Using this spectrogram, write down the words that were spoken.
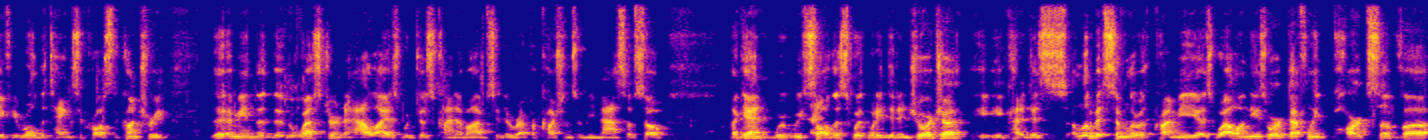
if he rolled the tanks across the country, I mean, the, the the Western allies would just kind of obviously the repercussions would be massive. So. Again, we, we saw this with what he did in Georgia. He, he kind of did a little bit similar with Crimea as well, and these were definitely parts of uh,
